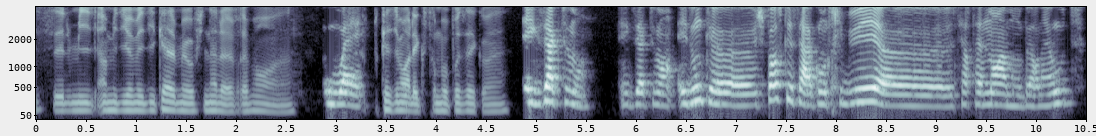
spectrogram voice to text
c'est un milieu médical, mais au final, vraiment, ouais. quasiment à l'extrême opposé, quoi. Exactement, exactement et donc je pense que ça a contribué, certainement à mon burn-out,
